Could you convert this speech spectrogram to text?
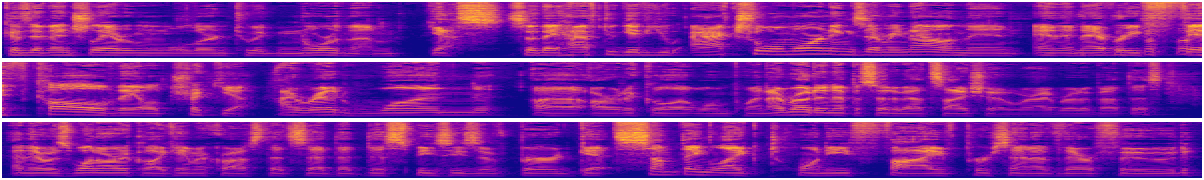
because eventually everyone will learn to ignore them. Yes. So they have to give you actual warnings every now and then, and then every fifth call they'll trick you. I read one uh, article at one point. I wrote an episode about SciShow where I wrote about this, and there was one article I came across that said that this species of bird gets something like 25% of their food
